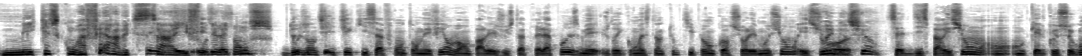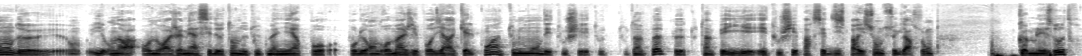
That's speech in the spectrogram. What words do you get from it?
Mais qu'est-ce qu'on va faire avec ça? Il faut des réponses. Deux entités qui s'affrontent en effet. On va en parler juste après la pause, mais je voudrais qu'on reste un tout petit peu encore sur l'émotion et sur euh, cette disparition en, quelques secondes. On n'aura jamais assez de temps de toute manière pour, pour lui rendre hommage et pour dire à quel point tout le monde est touché, tout, un peuple, tout un pays est touché par cette disparition de ce garçon comme les autres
